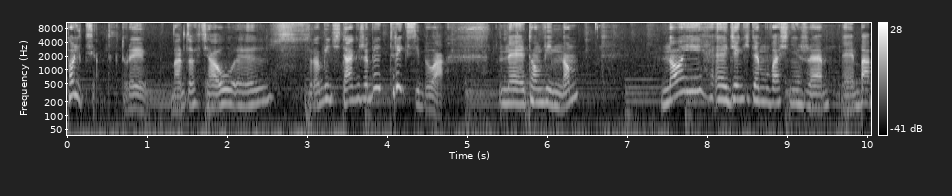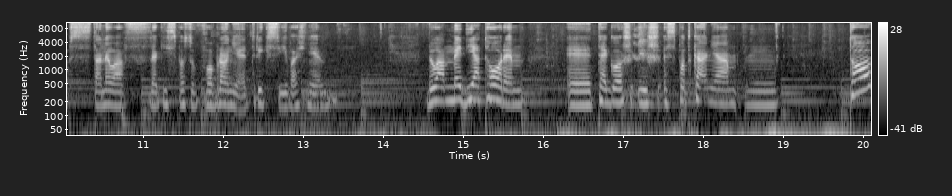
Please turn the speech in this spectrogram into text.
policjant, który bardzo chciał e, zrobić tak, żeby Trixie była e, tą winną. No i e, dzięki temu właśnie, że e, Babs stanęła w jakiś sposób w obronie Trixie, właśnie była mediatorem e, tegoż, iż spotkania, mm, to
